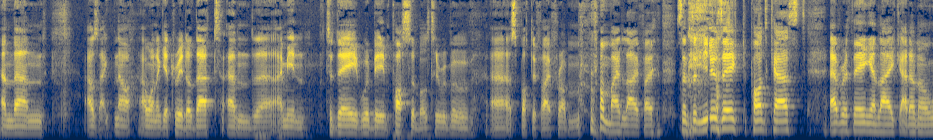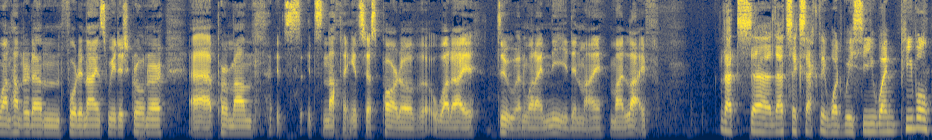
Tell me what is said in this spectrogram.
And then I was like, no, I want to get rid of that. And uh, I mean, today it would be impossible to remove uh, Spotify from from my life. I sent to music, podcast, everything, and like I don't know, 149 Swedish kroner uh, per month. It's it's nothing. It's just part of what I do and what I need in my my life. That's uh, that's exactly what we see when people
